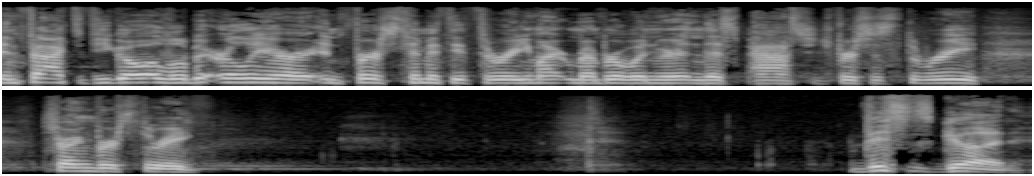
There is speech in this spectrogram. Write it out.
In fact, if you go a little bit earlier in 1 Timothy 3, you might remember when we were in this passage, verses 3, starting verse 3. This is good,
